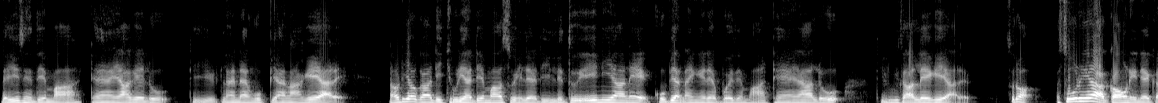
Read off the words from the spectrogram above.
လက်ရေးစင်တင်းမှာဒဏ်ရာရခဲ့လို့ဒီလန်ဒန်ကိုပြန်လာခဲ့ရတယ်။နောက်တစ်ယောက်ကဒီဂျူလီယန်တင်းမဆိုရင်လည်းဒီလီသူအေးနီးယားနဲ့ကိုပြတ်နိုင်ခဲ့တဲ့ပွဲစဉ်မှာဒဏ်ရာရလို့ဒီလူသားလဲခဲ့ရတယ်။ဆိုတော့အစိုးရအကောင်းအနေနဲ့က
